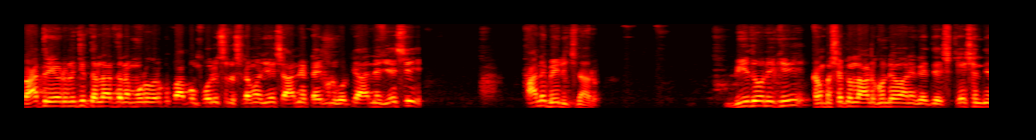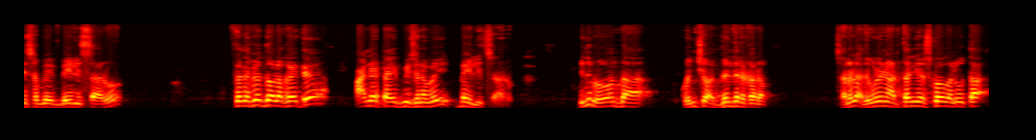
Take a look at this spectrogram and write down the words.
రాత్రి ఏడు నుంచి తెల్లారితన మూడు వరకు పాపం పోలీసులు శ్రమ చేసి ఆనే టైపులు కొట్టి ఆనే చేసి ఆనే బెయిల్ ఇచ్చినారు. బీదోనికి కంపషెట్టర్లు ఆడుకునే వానికి అయితే స్టేషన్ తీసుకుపోయి బెయిల్ ఇస్తారు. పెద్ద పెద్ద వాళ్ళకైతే ఆనే టైప్ మిషన్ పోయి బెయిల్ ఇచ్చారు. ఇది రోజంతా కొంచెం అభ్యంతరకరం. సరే అది కూడా నేను అర్థం చేసుకోగలుగుతా.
